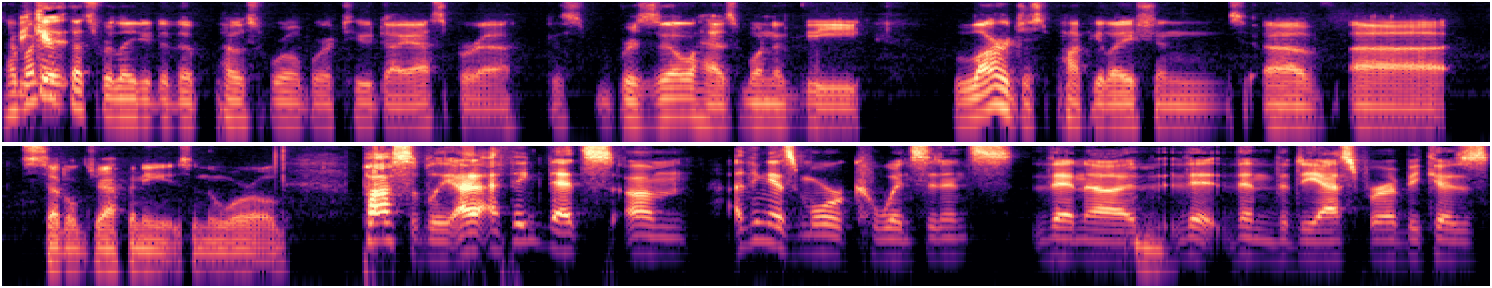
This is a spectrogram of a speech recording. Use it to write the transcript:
I wonder if that's related to the post World War II diaspora because Brazil has one of the largest populations of uh, settled Japanese in the world. Possibly, I, I think that's um, I think that's more coincidence than uh, Mm. th- than the diaspora because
